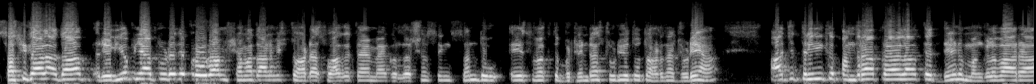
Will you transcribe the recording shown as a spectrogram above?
ਸਤਿ ਸ਼੍ਰੀ ਅਕਾਲ ਆਦਾਬ ਰੇਡੀਓ ਪੰਜਾਬ ਟੂਡੇ ਦੇ ਪ੍ਰੋਗਰਾਮ ਸ਼ਮਾਦਾਨ ਵਿੱਚ ਤੁਹਾਡਾ ਸਵਾਗਤ ਹੈ ਮੈਂ ਗੁਰਦਰਸ਼ਨ ਸਿੰਘ ਸੰਧੂ ਇਸ ਵਕਤ ਬਠਿੰਡਾ ਸਟੂਡੀਓ ਤੋਂ ਤੁਹਾਡੇ ਨਾਲ ਜੁੜਿਆ ਅੱਜ ਤਰੀਕ 15 ਅਪ੍ਰੈਲ ਆ ਤੇ ਦਿਨ ਮੰਗਲਵਾਰ ਆ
